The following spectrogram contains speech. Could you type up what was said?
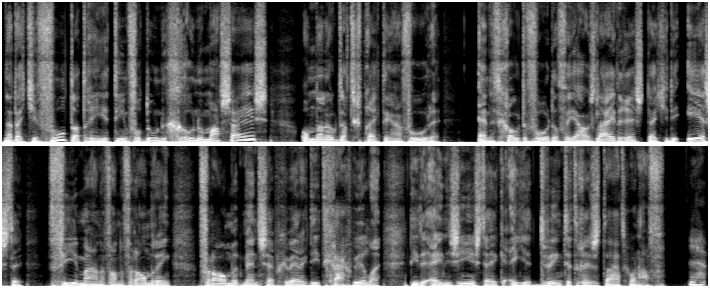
nadat je voelt dat er in je team voldoende groene massa is. Om dan ook dat gesprek te gaan voeren. En het grote voordeel voor jou als leider is dat je de eerste vier maanden van de verandering vooral met mensen hebt gewerkt die het graag willen. Die er energie in steken en je dwingt het resultaat gewoon af. Ja.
